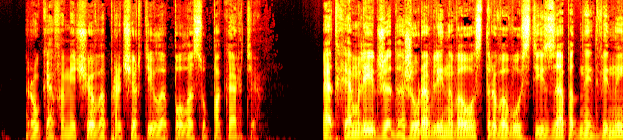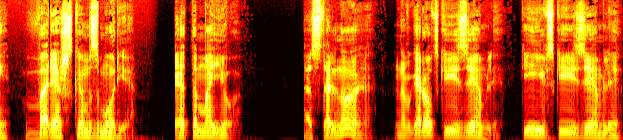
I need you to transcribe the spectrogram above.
— рука Фомичева прочертила полосу по карте. От Хамлиджа до Журавлиного острова в устье Западной Двины в Варяжском взморье. Это мое. Остальное — новгородские земли, киевские земли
